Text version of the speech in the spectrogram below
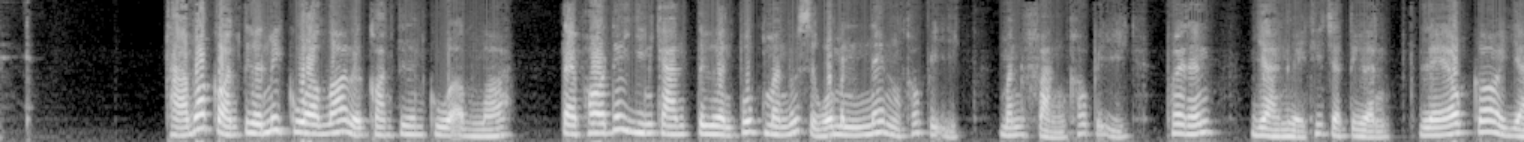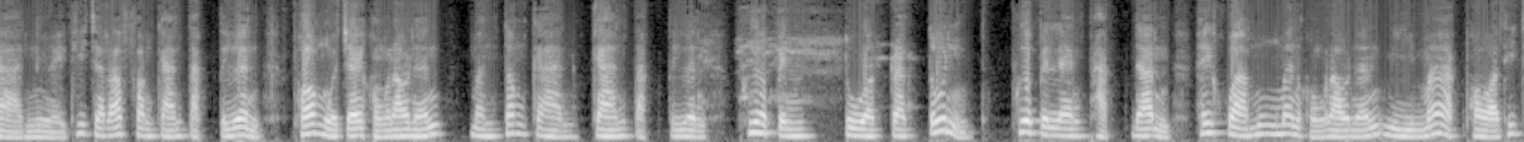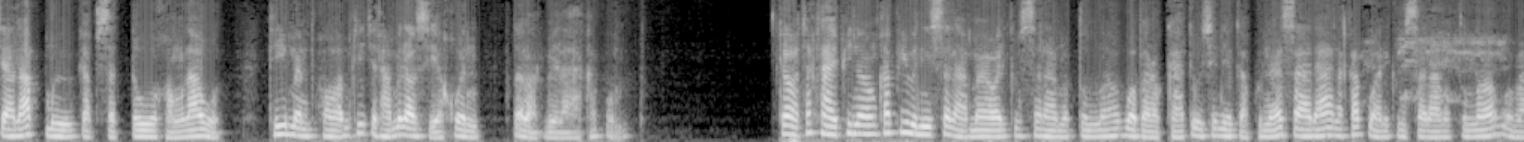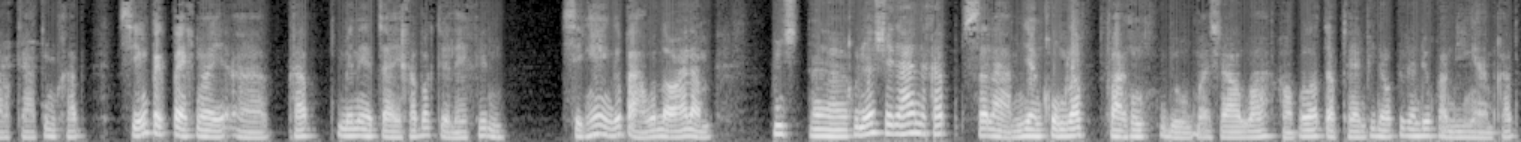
ถามว่าก่อนเตือนไม่กลัวอัลลอฮ์หรือก่อนเตือนกลัวอัลลอฮ์แต่พอได้ยินการเตือนปุ๊บมันรู้สึกว่ามันแน่นเข้าไปอีก มันฝังเข้าไปอีก เพราะฉะนั้นอย่าเหนื่อยที่จะเตือน แล้วก็อย่าเหนื่อยที่จะรับฟังการตักเตือน เพราะหัวใจของเรานั้นมันต้องการการตักเตือน เพื่อเป็นตัวกระตุ้น เพื่อเป็นแรงผลักดัน ให้ความมุ่งมั่นของเรานั้นมีมากพอที่จะรับมือกับศัตรูของเรา ที่มันพร้อมที่จะทำให้เราเสียคนตลอดเวลาครับผม ก็ทักทายพี่น้องครับพี่วันนี้สลามาวะลิกุมสลามอัตุลลอฮ์วะบารอกาตุเช่นเดียวกับคุณนัสซาดานะครับวะลิกุมสลามอัตุลลอฮ์วะบารอกาตุครับ เสียงแปลกๆหน่อยอ่าครับ ไม่แน่ใจครับว่าเกิดอะไรขึ้น เสียงแห้งหรือเปล่าวันรออาลัมคุณนัสซาดานะครับสลามยังคงรับฟังอยู่มาชาอัลลอฮ์ขอพระตอบแทนพี่น้องทุกท่านด้วยความดีงามครับ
